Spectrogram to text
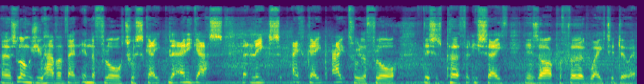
and as long as you have a vent in the floor to escape, let any gas that leaks escape out through the floor, this is perfectly safe and is our preferred way to do it.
